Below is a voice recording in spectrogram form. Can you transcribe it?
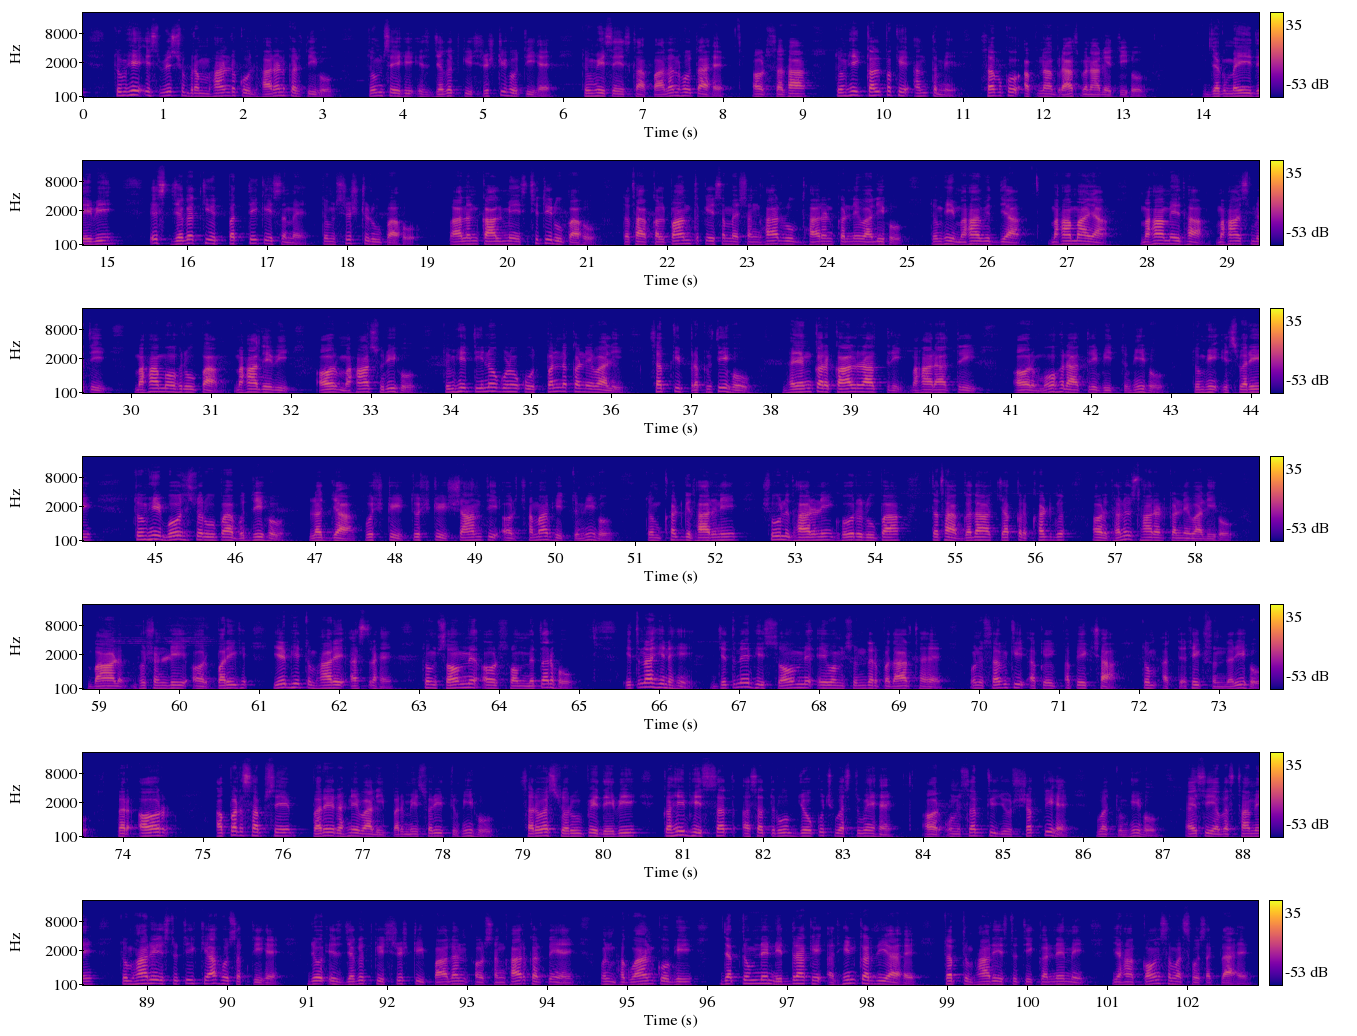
तुम ही इस विश्व ब्रह्मांड को धारण करती हो। तुमसे ही इस जगत की सृष्टि होती है। तुम ही से इसका पालन होता है और सदा तुम ही कल्प के अंत में सबको अपना ग्रास बना लेती हो। जगमयी देवी, इस जगत की उत्पत्ति के समय तुम सृष्ट रूपा हो, पालन काल में स्थिति रूपा हो, तथा कल्पांत के समय संहार रूप धारण करने वाली हो। तुम ही महाविद्या, महामाया, महामेधा, महास्मृति महामोह रूपा महादेवी और महासुरी हो। तुम ही तीनों गुणों को उत्पन्न करने वाली सबकी प्रकृति हो। भयंकर कालरात्रि, महारात्रि और मोहरात्रि भी तुम ही। हो तुम ही ईश्वरी तुम ही बोध स्वरूपा बुद्धि हो। लज्जा, पुष्टि, तुष्टि, शांति और क्षमा भी तुम ही। हो तुम खड्ग धारिणी शूल धारिणी घोर रूपा तथा गदा, चक्र, खड्ग और धनुष धारण करने वाली हो। बाण, भूषणली और परिघ, ये भी तुम्हारे अस्त्र हैं। तुम सौम्य और सौम्यतर हो। इतना ही नहीं, जितने भी सौम्य एवं सुंदर पदार्थ है, उन सब की अपेक्षा तुम अत्यधिक सुंदरी हो। पर और अपर सबसे परे रहने वाली परमेश्वरी तुम्ही हो सर्वस्वरूपे देवी, कहीं भी सत असत रूप जो कुछ वस्तुएँ हैं और उन सब की जो शक्ति है, वह तुम ही हो। ऐसी अवस्था में तुम्हारी स्तुति क्या हो सकती है? जो इस जगत की सृष्टि, पालन और संहार करते हैं, उन भगवान को भी जब तुमने निद्रा के अधीन कर दिया है, तब तुम्हारी स्तुति करने में यहाँ कौन समर्थ हो सकता है?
